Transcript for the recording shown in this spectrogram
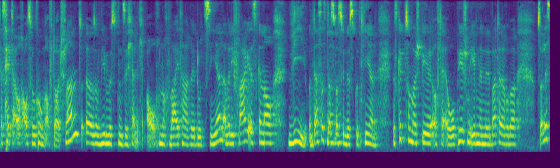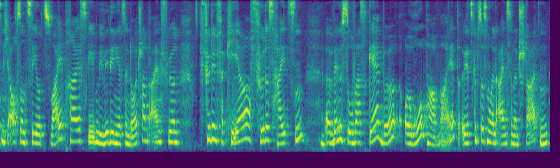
Das hätte auch Auswirkungen auf Deutschland. Also wir müssten sicherlich auch noch weiter reduzieren. Aber die Frage ist genau, wie? Und das ist das, mhm. was wir diskutieren. Es gibt zum Beispiel auf der europäischen Ebene eine Debatte darüber, soll es nicht auch so einen CO2-Preis geben, wie wir den jetzt in Deutschland einführen, für den Verkehr, für das Heizen, mhm. wenn es sowas gäbe, europaweit, jetzt gibt es das nur in einzelnen Staaten,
